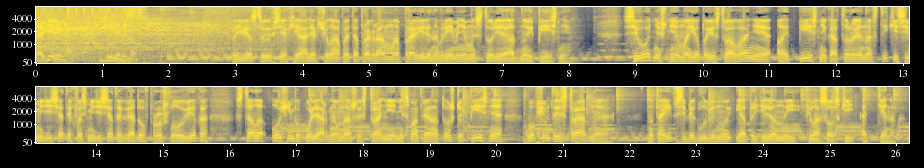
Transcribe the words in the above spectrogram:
Проверено временем. Приветствую всех, я Олег Челап. Это программа «Проверено временем. История одной песни». Сегодняшнее мое повествование о песне, которая на стыке 70-х, 80-х годов прошлого века стала очень популярна в нашей стране, несмотря на то, что песня, в общем-то, эстрадная, но таит в себе глубину и определенный философский оттенок.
